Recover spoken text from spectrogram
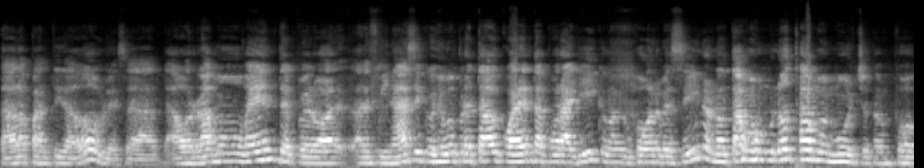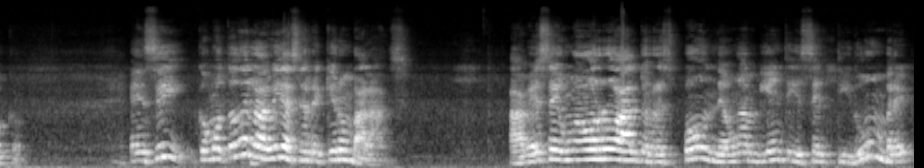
está la partida doble. O sea, ahorramos 20, pero al, al final si cogimos prestado 40 por allí con con el vecino, no estamos, no estamos mucho tampoco. En sí, como todo en la vida se requiere un balance. A veces un ahorro alto responde a un ambiente de incertidumbre,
